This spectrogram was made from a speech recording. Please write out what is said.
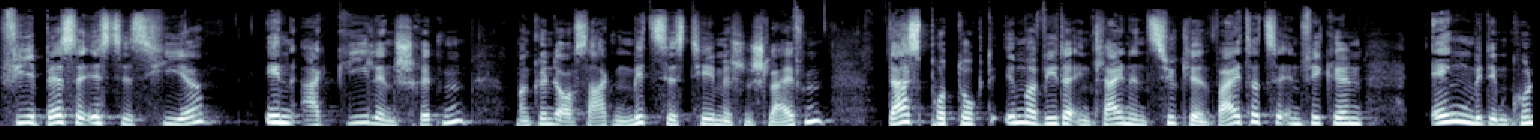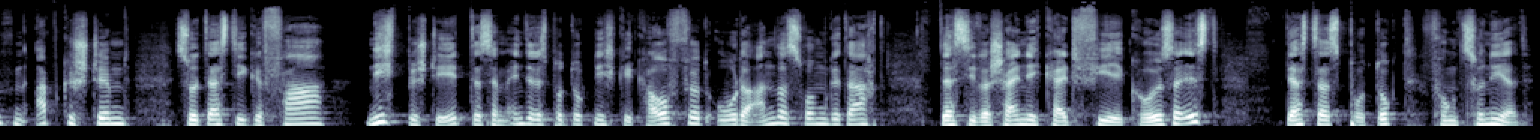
Viel besser ist es hier, in agilen Schritten, man könnte auch sagen mit systemischen Schleifen, das Produkt immer wieder in kleinen Zyklen weiterzuentwickeln, eng mit dem Kunden abgestimmt, sodass die Gefahr nicht besteht, dass am Ende das Produkt nicht gekauft wird oder andersrum gedacht, dass die Wahrscheinlichkeit viel größer ist, dass das Produkt funktioniert.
